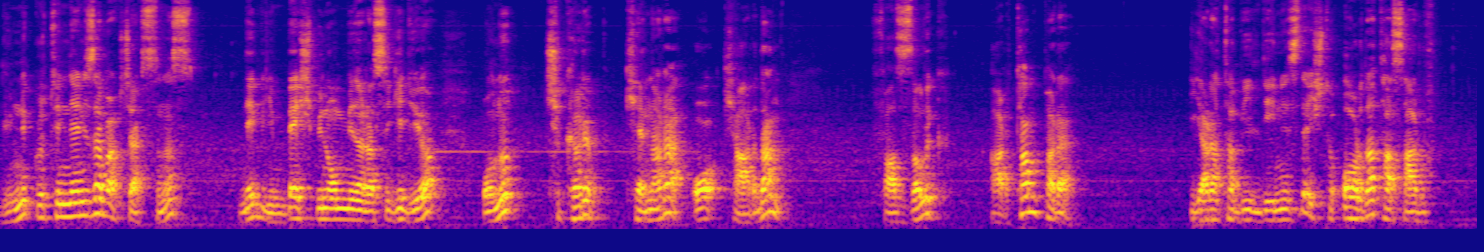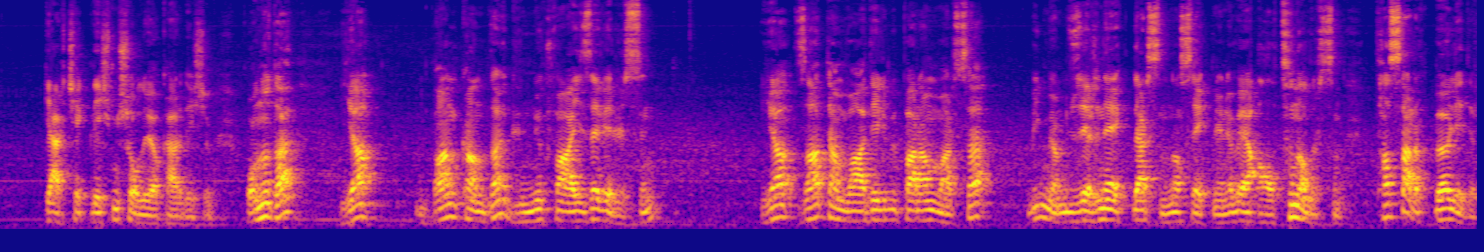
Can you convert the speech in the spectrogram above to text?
Günlük rutinlerinize bakacaksınız. Ne bileyim 5 bin 10 bin arası gidiyor. Onu çıkarıp kenara o kardan fazlalık artan para yaratabildiğinizde işte orada tasarruf gerçekleşmiş oluyor kardeşim. Onu da ya bankanda günlük faize verirsin ya zaten vadeli bir param varsa bilmiyorum üzerine eklersin nasıl ekleniyor veya altın alırsın. Tasarruf böyledir.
